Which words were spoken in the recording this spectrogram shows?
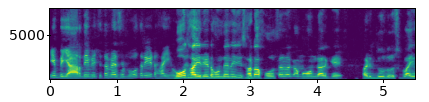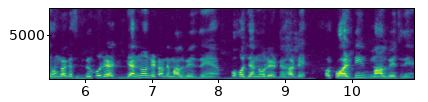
ਇਹ ਬਾਜ਼ਾਰ ਦੇ ਵਿੱਚ ਤਾਂ ਵੈਸੇ ਬਹੁਤ ਰੇਟ ਹਾਈ ਹੋਊਗਾ ਬਹੁਤ ਹਾਈ ਰੇਟ ਹੁੰਦੇ ਨੇ ਜੀ ਸਾਡਾ ਹੋਲਸੇਲ ਦਾ ਕੰਮ ਹੋਣ ਕਰਕੇ। ਸਾਡੀ ਦੂਰ ਦੂਰ ਸਪਲਾਈ ਹੋਣ ਕਰਕੇ ਅਸੀਂ ਬਿਲਕੁਲ ਜੈਨੂਅਨ ਰੇਟਾਂ ਦੇ ਮਾਲ ਵੇਚਦੇ ਹਾਂ ਬਹੁਤ ਜੈਨੂਅਨ ਰੇਟ ਨੇ ਸਾਡੇ ਔਰ ਕੁਆਲਿਟੀ ਮਾਲ ਵੇਚਦੇ ਹਾਂ।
